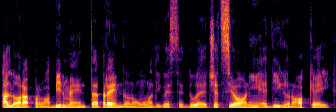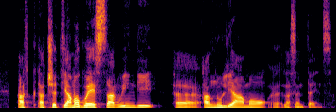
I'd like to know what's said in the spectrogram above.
allora probabilmente prendono una di queste due eccezioni e dicono ok, accettiamo questa, quindi eh, annulliamo eh, la sentenza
